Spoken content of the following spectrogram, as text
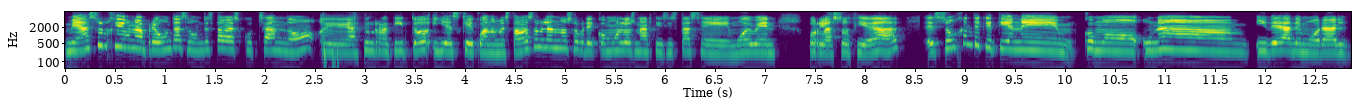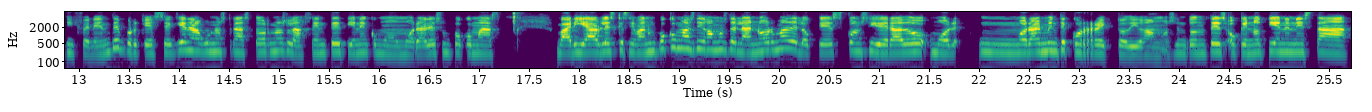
Me ha surgido una pregunta según te estaba escuchando eh, hace un ratito y es que cuando me estabas hablando sobre cómo los narcisistas se mueven por la sociedad, eh, ¿son gente que tiene como una idea de moral diferente? Porque sé que en algunos trastornos la gente tiene como morales un poco más variables que se van un poco más, digamos, de la norma de lo que es considerado mm, moralmente correcto, digamos. Entonces, o que no tienen esta,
